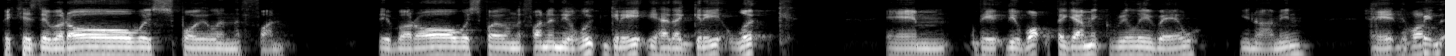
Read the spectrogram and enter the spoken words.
because they were always spoiling the fun. They were always spoiling the fun, and they looked great. They had a great look. Um, they they worked the gimmick really well. You know what I mean? Uh, they were, mean-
